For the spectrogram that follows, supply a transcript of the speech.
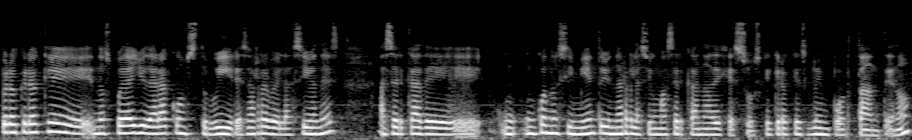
pero creo que nos puede ayudar a construir esas revelaciones acerca de un, conocimiento y una relación más cercana de Jesús, que creo que es lo importante, ¿no?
